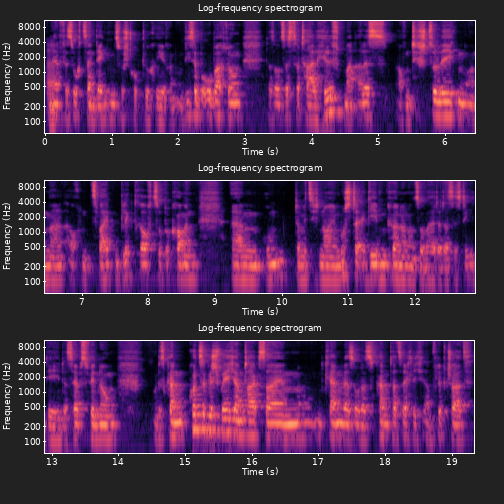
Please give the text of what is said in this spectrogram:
Und ja. er hat versucht, sein Denken zu strukturieren. Und diese Beobachtung, dass uns das total hilft, mal alles auf den Tisch zu legen und mal auch einen zweiten Blick drauf zu bekommen, ähm, um, damit sich neue Muster ergeben können und so weiter. Das ist die Idee hinter Selbstfindung. Und es kann kurze Gespräche am Tag sein, ein Canvas, oder es kann tatsächlich am Flipchart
